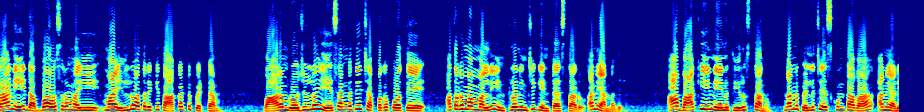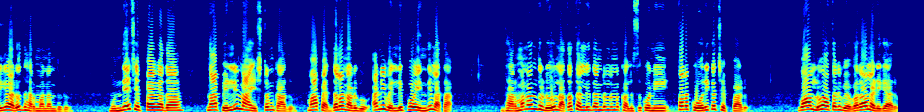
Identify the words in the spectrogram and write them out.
కానీ డబ్బు అవసరం అయ్యి మా ఇల్లు అతడికి తాకట్టు పెట్టాం. వారం రోజుల్లో ఏ సంగతి చెప్పకపోతే అతడు మమ్మల్ని ఇంట్లో నుంచి గెంటేస్తాడు అని అన్నది. ఆ బాకీ నేను తీరుస్తాను. నన్ను పెళ్ళి చేసుకుంటావా? అని అడిగాడు ధర్మానందుడు. ముందే చెప్పా కదా నా పెళ్ళి నా ఇష్టం కాదు మా పెద్దలను అడుగు అని వెళ్ళిపోయింది లత. ధర్మనందుడు లత తల్లిదండ్రులను కలుసుకొని తన కోరిక చెప్పాడు. వాళ్ళు అతడి వివరాలు అడిగారు.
